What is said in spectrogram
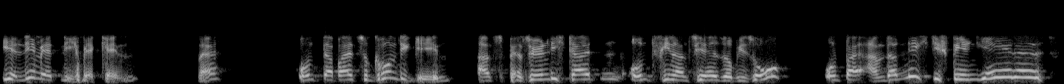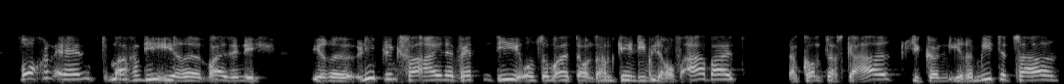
ihr Limit nicht mehr kennen ne? und dabei zugrunde gehen als Persönlichkeiten und finanziell sowieso? Und bei anderen nicht. Die spielen jedes Wochenend, machen die ihre, weiß ich nicht, ihre Lieblingsvereine, wetten die und so weiter und dann gehen die wieder auf Arbeit, dann kommt das Gehalt, sie können ihre Miete zahlen,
